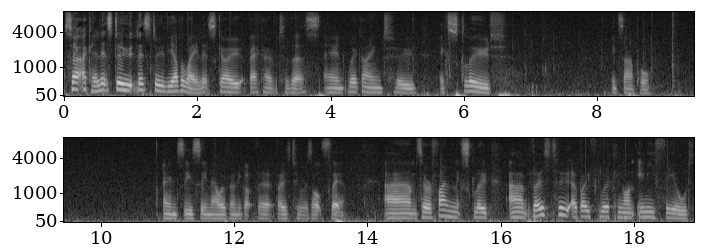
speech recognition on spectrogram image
so okay, let's do let's do the other way. Let's go back over to this, and we're going to exclude example. And so you see now we've only got the, those two results there. Um, so refine and exclude, um, those two are both working on any field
